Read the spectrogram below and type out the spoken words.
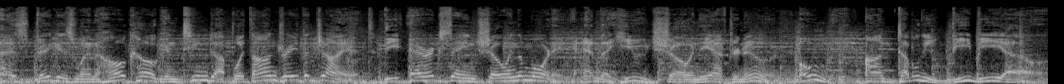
As big as when Hulk Hogan teamed up with Andre the Giant. The Eric Zane Show in the morning and the Huge Show in the afternoon. Only on WBBL.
